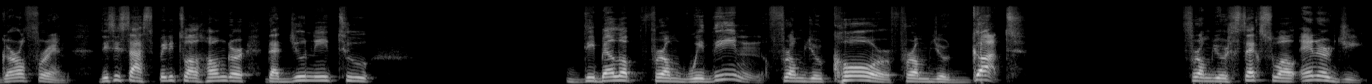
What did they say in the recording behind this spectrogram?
girlfriend. This is a spiritual hunger that you need to develop from within, from your core, from your gut, from your sexual energy.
